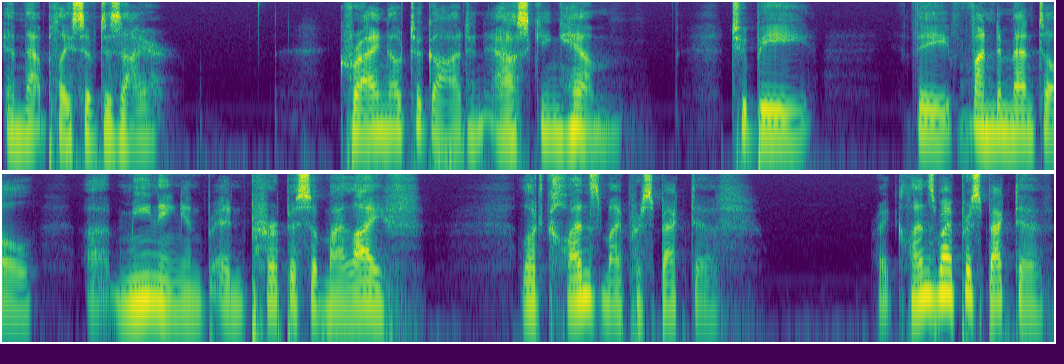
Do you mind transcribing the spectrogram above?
in that place of desire, crying out to God and asking Him to be the fundamental uh, meaning and, and purpose of my life. Lord, cleanse my perspective, right? Cleanse my perspective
